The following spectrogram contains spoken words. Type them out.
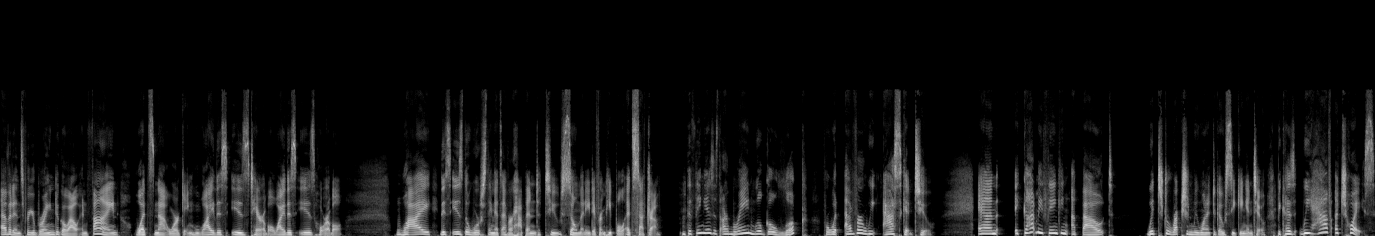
evidence for your brain to go out and find what's not working, why this is terrible, why this is horrible why this is the worst thing that's ever happened to so many different people, etc. The thing is is our brain will go look for whatever we ask it to. And it got me thinking about which direction we want it to go seeking into because we have a choice.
